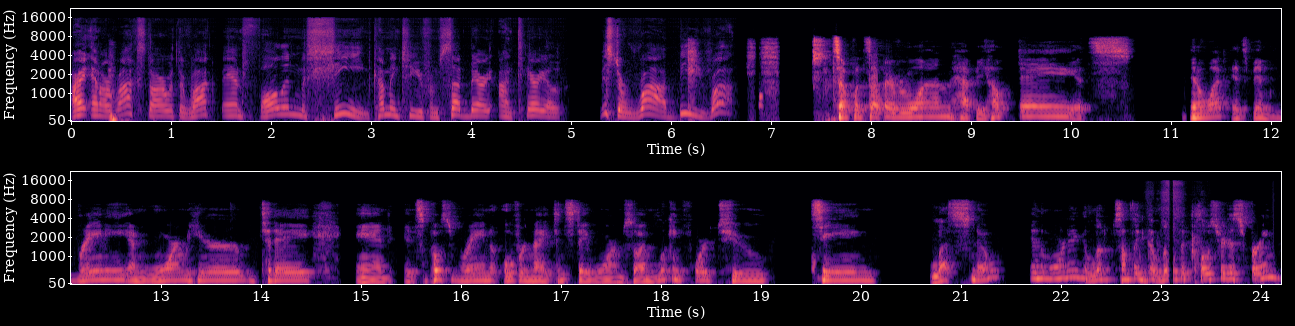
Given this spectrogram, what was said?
All right. And our rock star with the rock band Fallen Machine coming to you from Sudbury, Ontario, Mr. Rob B. Rock. What's up? What's up, everyone? Happy Hump Day. It's, you know what? It's been rainy and warm here today, and it's supposed to rain overnight and stay warm. So I'm looking forward to seeing less snow in the morning, a little something a little bit closer to spring.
